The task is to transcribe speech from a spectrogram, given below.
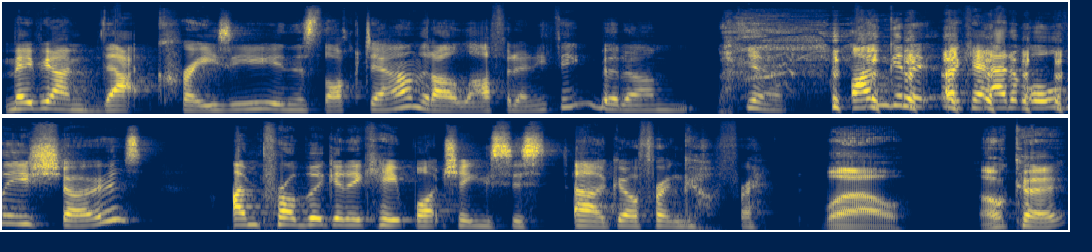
maybe I'm that crazy in this lockdown that I'll laugh at anything, but um, you know, I'm gonna okay, out of all these shows, I'm probably gonna keep watching sis, uh, girlfriend, girlfriend. Wow. Okay.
